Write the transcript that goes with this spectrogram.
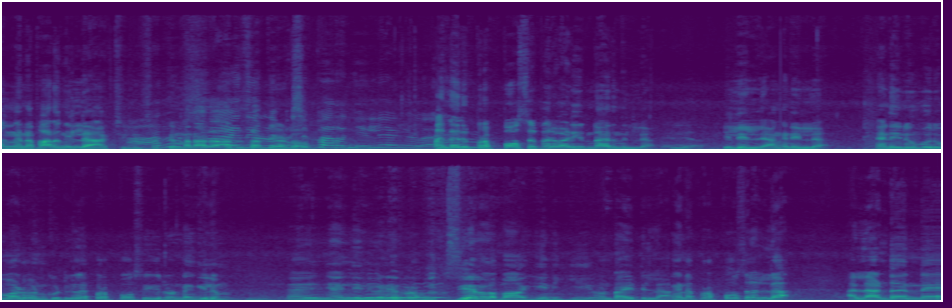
അങ്ങനെ പറഞ്ഞില്ല ആക്ച്വലി സത്യം പറഞ്ഞാൽ അത് അത് സത്യം കേട്ടോ പറഞ്ഞില്ല ഞങ്ങൾ. അങ്ങനെ ഒരു പ്രപ്പോസൽ പരിപാടി ഉണ്ടായിരുന്നില്ല. ഇല്ല. ഇല്ല അങ്ങനെ ഇല്ല. ഞാൻ ഇതിനു മുമ്പ് ഒരുപാട് പെൺകുട്ടികളെ പ്രപ്പോസ് ചെയ്തിട്ടുണ്ടെങ്കിലും ഏഹ്, ഞാൻ ലിനുവിനെ പ്രപ്പോസ് ചെയ്യാനുള്ള ഭാഗ്യം എനിക്ക് ഉണ്ടായിട്ടില്ല. അങ്ങനെ പ്രപ്പോസൽ അല്ല. അല്ലാണ്ട് തന്നെ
